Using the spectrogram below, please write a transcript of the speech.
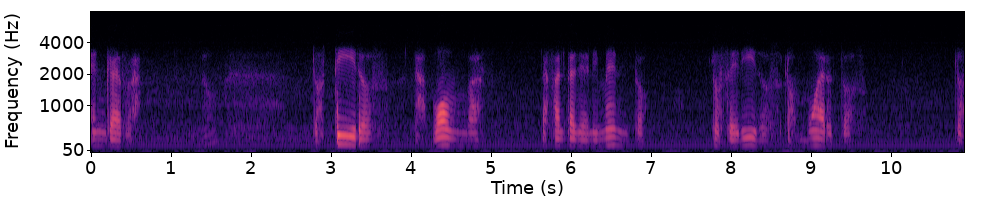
en guerra. Los tiros, las bombas, la falta de alimento, los heridos, los muertos, los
